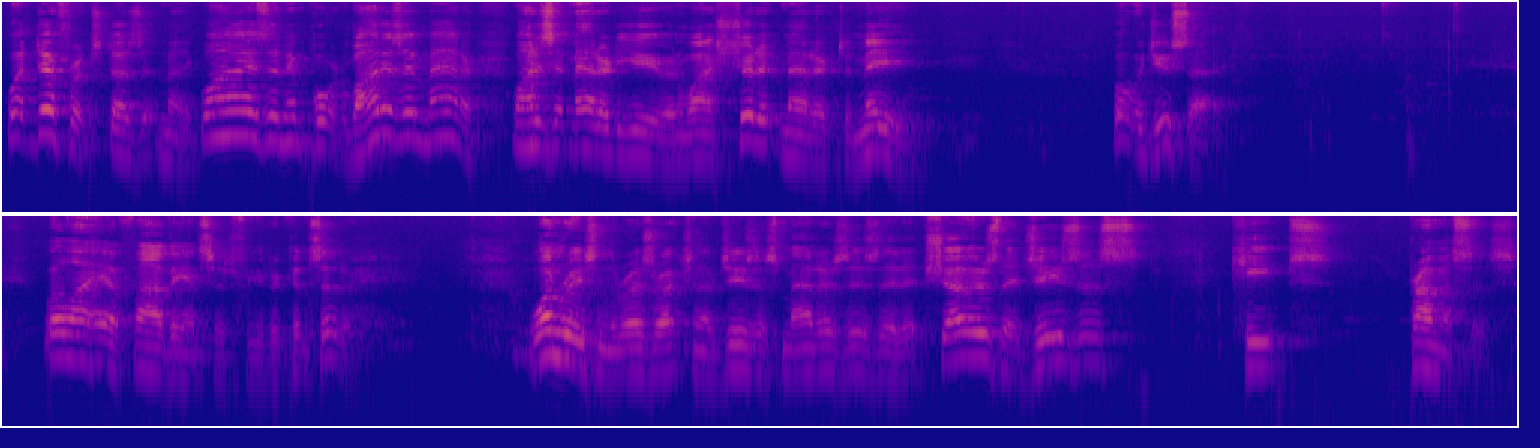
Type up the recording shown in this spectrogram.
What difference does it make? Why is it important? Why does it matter? Why does it matter to you? And why should it matter to me? What would you say? Well, I have five answers for you to consider. One reason the resurrection of Jesus matters is that it shows that Jesus keeps promises.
